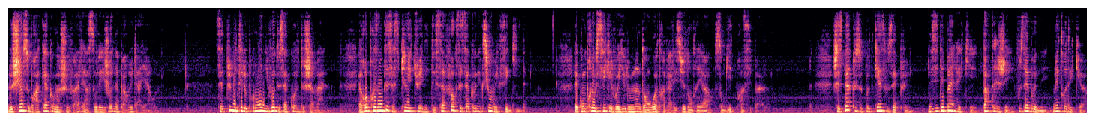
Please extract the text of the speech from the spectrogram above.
Le chien se braqua comme un cheval et un soleil jaune apparut derrière eux. Cette plume était le premier niveau de sa coiffe de chaman. Elle représentait sa spiritualité, sa force et sa connexion avec ses guides. Elle comprit aussi qu'elle voyait le monde d'en haut à travers les yeux d'Andrea, son guide principal. J'espère que ce podcast vous a plu. N'hésitez pas à liker, partager, vous abonner, mettre des cœurs.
